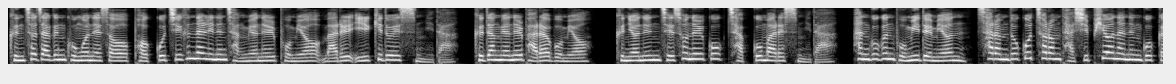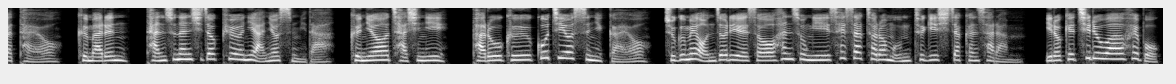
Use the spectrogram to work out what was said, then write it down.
근처 작은 공원에서 벚꽃이 흩날리는 장면을 보며 말을 잃기도 했습니다. 그 장면을 바라보며 그녀는 제 손을 꼭 잡고 말했습니다. 한국은 봄이 되면 사람도 꽃처럼 다시 피어나는 곳 같아요. 그 말은 단순한 시적 표현이 아니었습니다. 그녀 자신이 바로 그 꽃이었으니까요. 죽음의 언저리에서 한 송이 새싹처럼 움트기 시작한 사람. 이렇게 치료와 회복,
